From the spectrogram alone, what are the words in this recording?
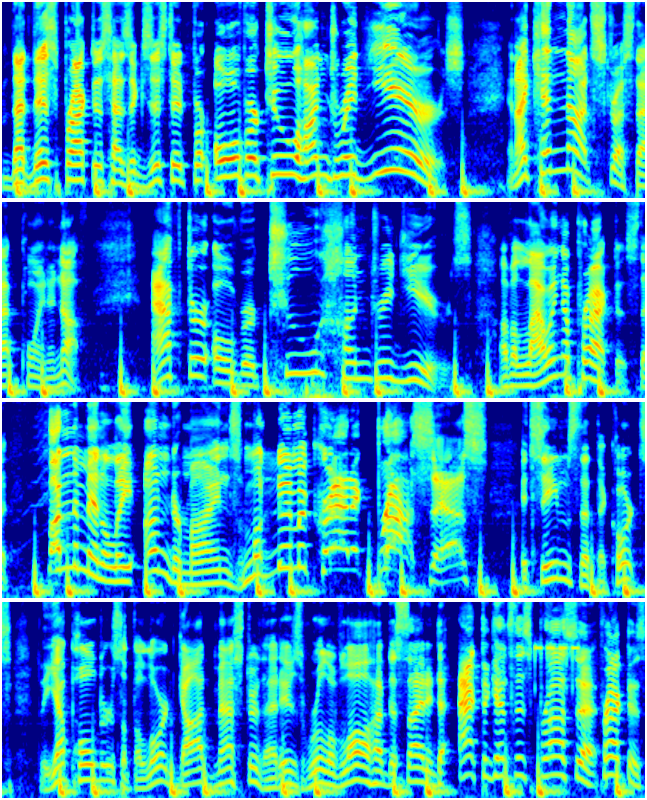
that this practice has existed for over 200 years. And I cannot stress that point enough. After over 200 years of allowing a practice that fundamentally undermines the democratic process, it seems that the courts, the upholders of the Lord God Master, that is, rule of law, have decided to act against this process practice.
